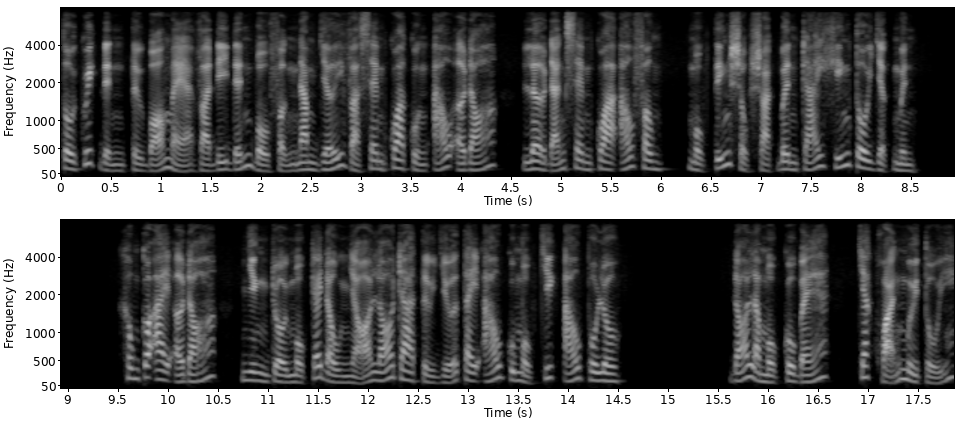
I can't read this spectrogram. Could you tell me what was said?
tôi quyết định từ bỏ mẹ và đi đến bộ phận nam giới và xem qua quần áo ở đó, lờ đãng xem qua áo phông, một tiếng sột soạt bên trái khiến tôi giật mình. Không có ai ở đó, nhưng rồi một cái đầu nhỏ ló ra từ giữa tay áo của một chiếc áo polo. Đó là một cô bé, chắc khoảng 10 tuổi.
